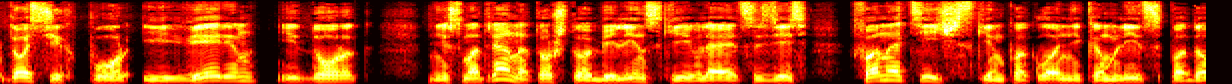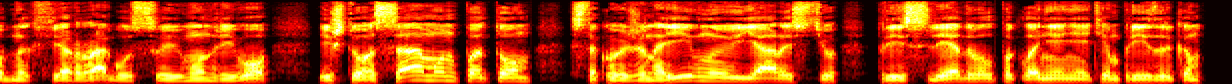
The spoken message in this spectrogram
до сих пор и верен, и дорог, несмотря на то, что Белинский является здесь фанатическим поклонником лиц, подобных Феррагусу и Монриво, и что сам он потом с такой же наивной яростью преследовал поклонение этим призракам,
